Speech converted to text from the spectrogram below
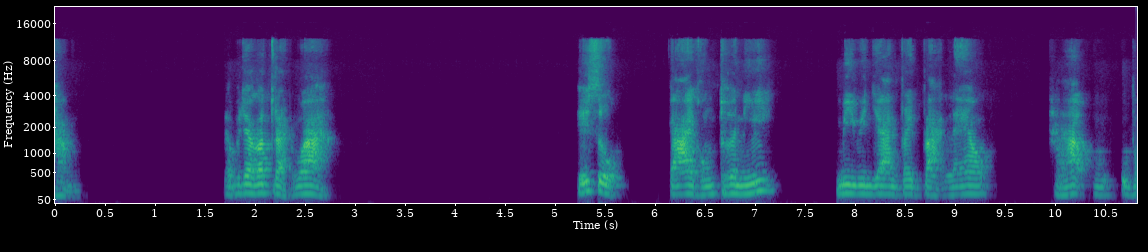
ธรรมแล้วพระเจ้าก็ตรัสว่าพิสุกายของเธอนี้มีวิญญาณไปปราดแล้ว หาอุป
